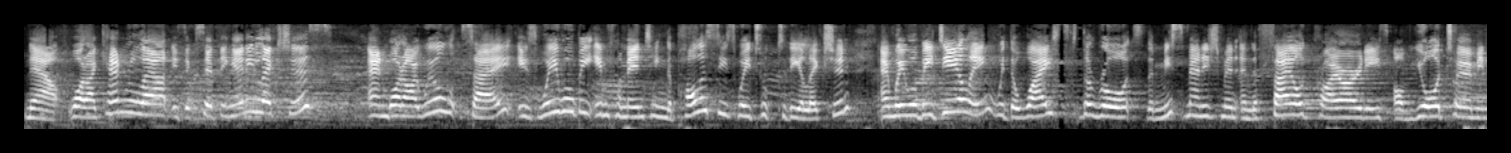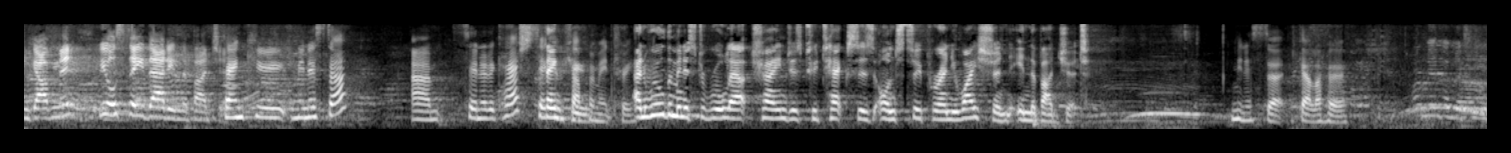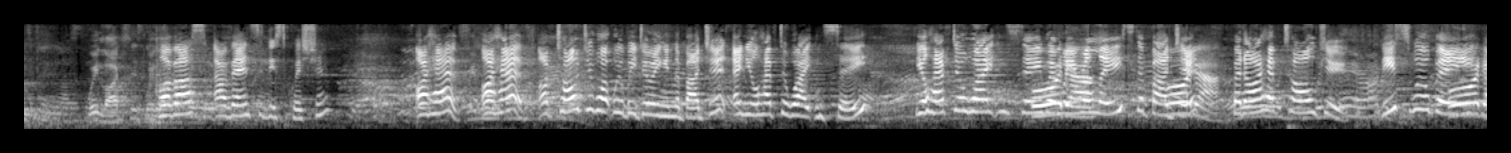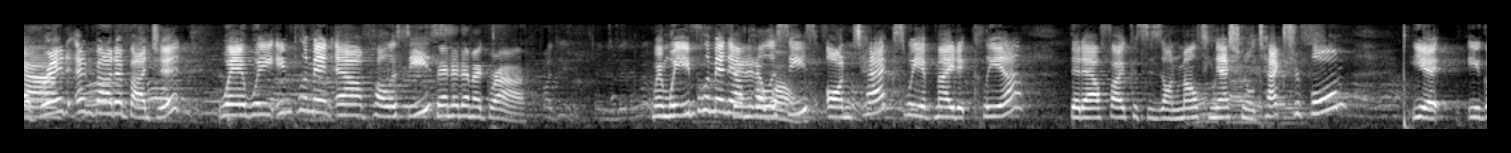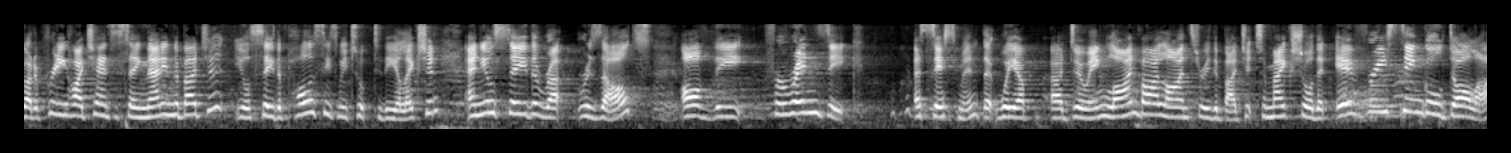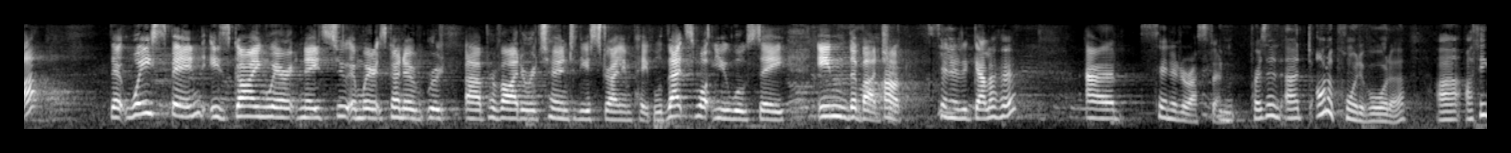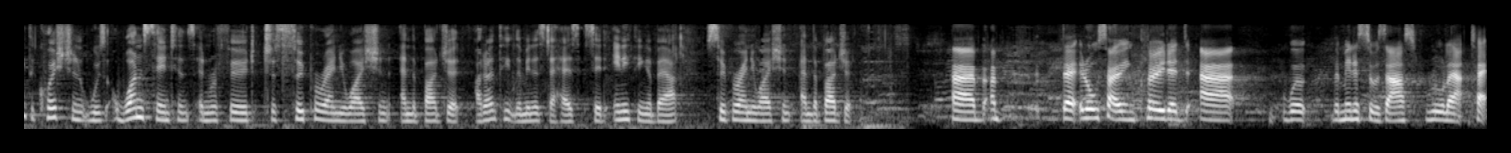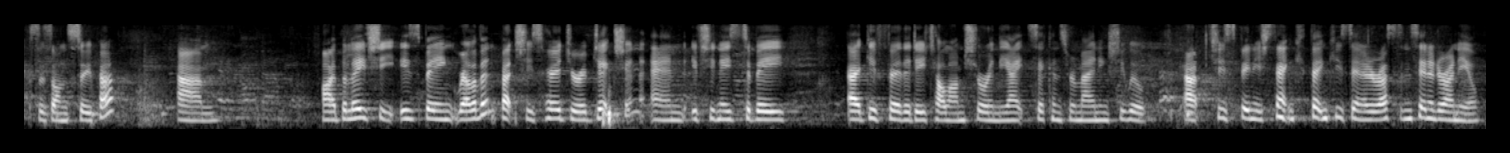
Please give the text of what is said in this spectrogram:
Now, what I can rule out is accepting any lectures and what I will say is we will be implementing the policies we took to the election and we will be dealing with the waste, the rorts, the mismanagement and the failed priorities of your term in government. You'll see that in the budget. Thank you, Minister. Um, Senator Cash, second Thank you. supplementary. And will the minister rule out changes to taxes on superannuation in the budget? Minister Gallagher. We like. We I've asked, I've answered this question. I have. I have. I've told you what we'll be doing in the budget, and you'll have to wait and see. You'll have to wait and see when we release the budget. Order. But I have told you this will be Order. a bread and butter budget where we implement our policies. Senator McGrath. When we implement Senator our Wong. policies on tax, we have made it clear that our focus is on multinational tax reform. Yeah, you've got a pretty high chance of seeing that in the budget. You'll see the policies we took to the election, and you'll see the ru- results of the forensic assessment that we are, are doing line by line through the budget to make sure that every single dollar that we spend is going where it needs to and where it's going to re- uh, provide a return to the Australian people. That's what you will see in the budget. Oh, Senator Gallagher. Uh, Senator Ruston. President, uh, on a point of order, uh, I think the question was one sentence and referred to superannuation and the budget. I don't think the minister has said anything about superannuation and the budget. Um, um, it also included, uh, well, the minister was asked to rule out taxes on super. Um, I believe she is being relevant, but she's heard your objection, and if she needs to be uh, give further detail, I'm sure in the eight seconds remaining she will. Uh, she's finished. Thank you, thank you, Senator Ruston. Senator O'Neill.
